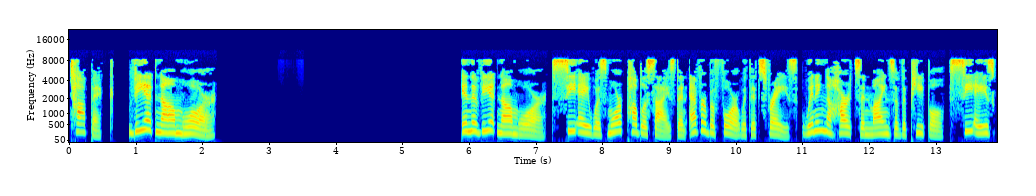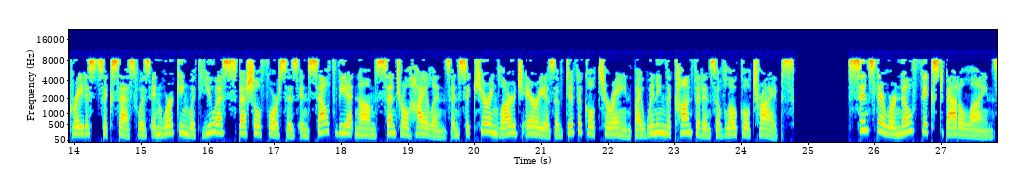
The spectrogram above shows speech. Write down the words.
Topic. Vietnam War In the Vietnam War, CA was more publicized than ever before with its phrase, winning the hearts and minds of the people. CA's greatest success was in working with U.S. Special Forces in South Vietnam's Central Highlands and securing large areas of difficult terrain by winning the confidence of local tribes. Since there were no fixed battle lines,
